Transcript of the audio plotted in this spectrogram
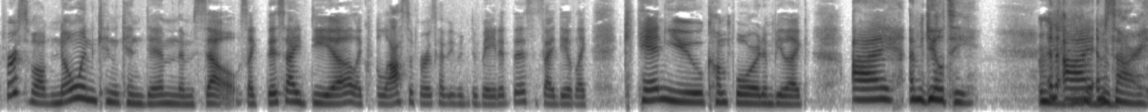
first of all, no one can condemn themselves. Like this idea, like philosophers have even debated this, this idea of like, can you come forward and be like, I am guilty and I am sorry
